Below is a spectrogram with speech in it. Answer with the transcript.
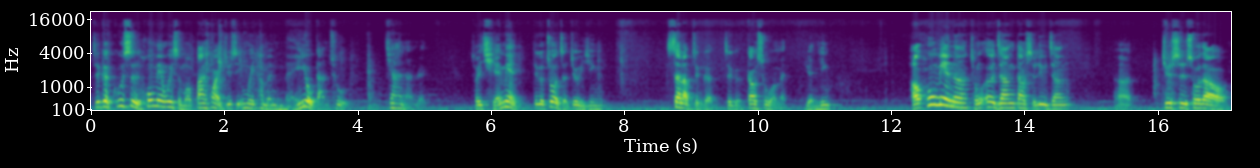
这个故事后面为什么败坏，就是因为他们没有赶出迦南人，所以前面这个作者就已经 set up 整个这个告诉我们原因。好，后面呢，从二章到十六章，啊，就是说到，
